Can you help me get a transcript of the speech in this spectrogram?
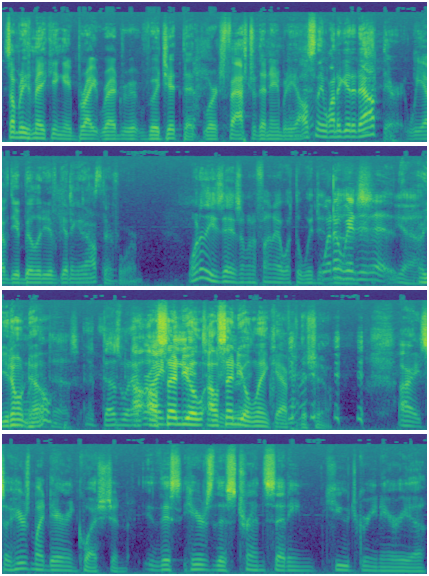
somebody's making a bright red widget that works faster than anybody else, and they want to get it out there. We have the ability of getting it out there for them. One of these days, I'm going to find out what the widget. Is. What a does. widget is. Yeah. Oh, you don't know? It does. It does whatever. I'll, I'll send need you. it A, to I'll do, send you a link after the show. All right, so here's my daring question. This here's this trend-setting huge green area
